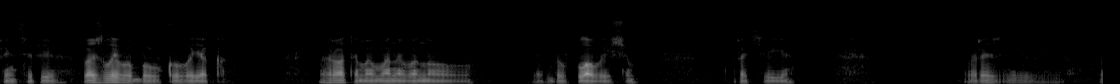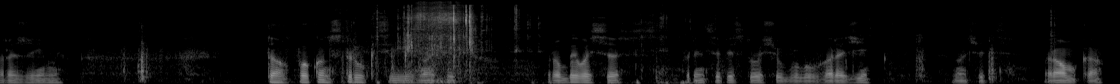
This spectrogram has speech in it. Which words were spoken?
В принципі, важливо, бо у кого як гратиме, в мене воно якби в плаваючому працює в в режимі. Так, по конструкції, значить, робилося в принципі з того, що було в гаражі. Значить, рамка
